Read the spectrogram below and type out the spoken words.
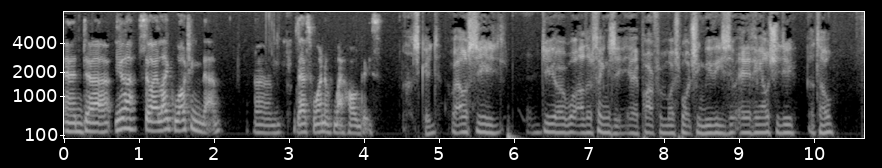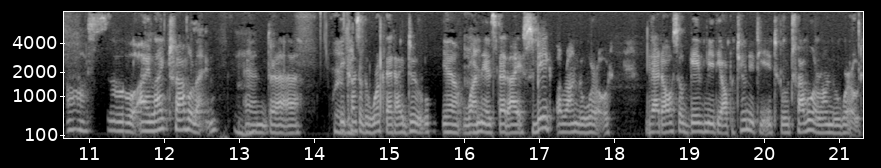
And uh, yeah so I like watching them. Um, that's one of my hobbies. That's good. What else do you do, or what other things uh, apart from just watching movies? Anything else you do at all? Oh, so I like traveling, and uh, Mm-hmm. Where have because you- of the work that I do, yeah, one is that I speak around the world. That also gave me the opportunity to travel around the world.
